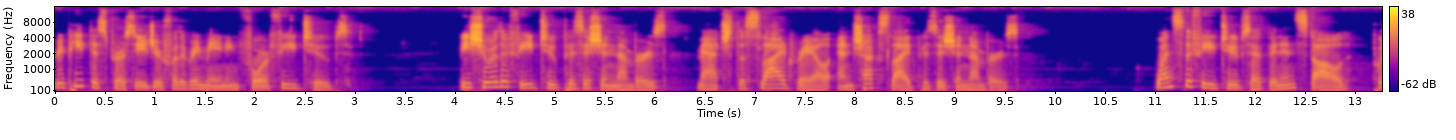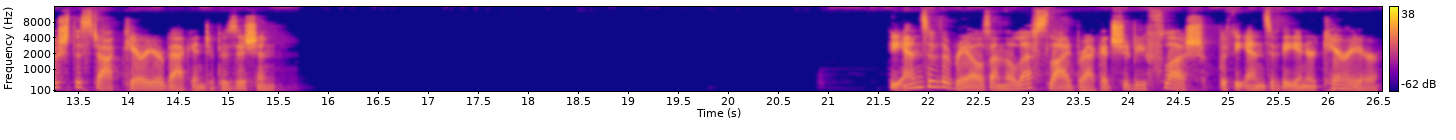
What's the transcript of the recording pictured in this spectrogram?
Repeat this procedure for the remaining four feed tubes. Be sure the feed tube position numbers match the slide rail and chuck slide position numbers. Once the feed tubes have been installed, push the stock carrier back into position. The ends of the rails on the left slide bracket should be flush with the ends of the inner carrier.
